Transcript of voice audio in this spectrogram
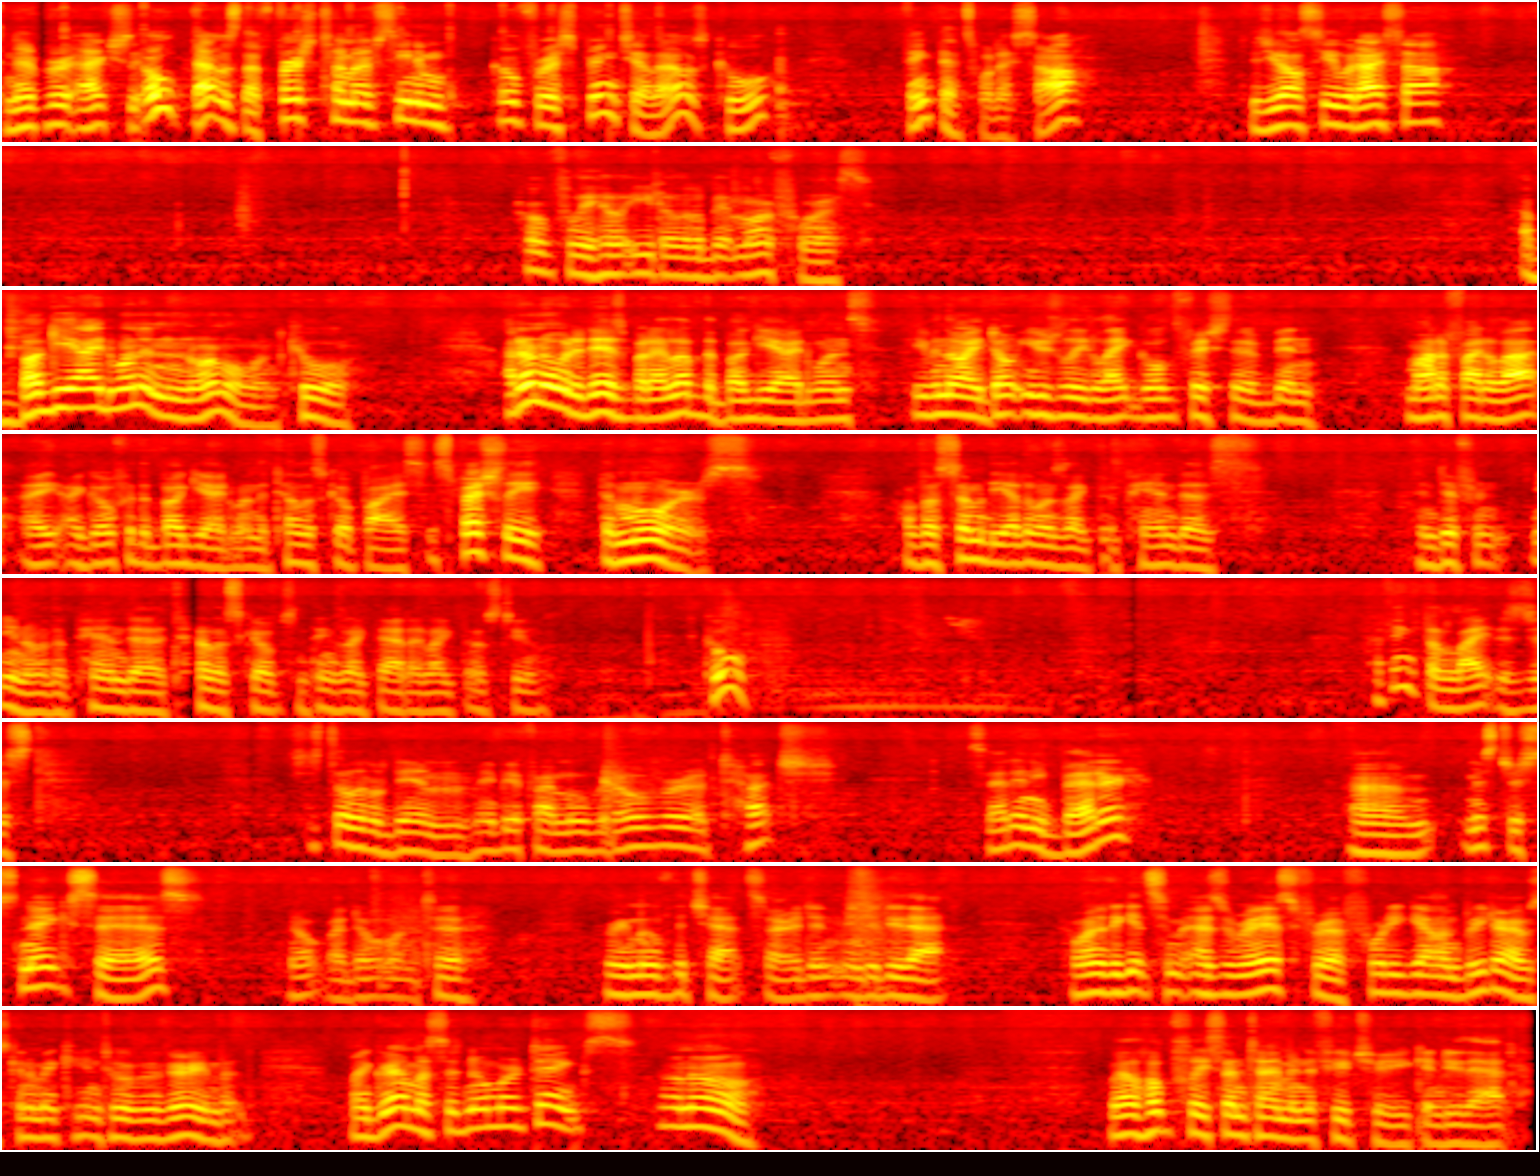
Never actually, oh, that was the first time I've seen him go for a springtail. That was cool. I think that's what I saw. Did you all see what I saw? Hopefully he'll eat a little bit more for us. A buggy-eyed one and a normal one. Cool. I don't know what it is, but I love the buggy-eyed ones. Even though I don't usually like goldfish that have been modified a lot, I, I go for the buggy-eyed one, the telescope eyes, especially the Moors. Although some of the other ones like the pandas and different, you know, the panda telescopes and things like that, I like those too. Cool. I think the light is just, just a little dim. Maybe if I move it over a touch, is that any better? Um, Mr. Snake says, nope, I don't want to remove the chat. Sorry, I didn't mean to do that. I wanted to get some Azureus for a 40 gallon breeder. I was going to make it into a vivarium, but my grandma said no more tanks. Oh no. Well, hopefully sometime in the future you can do that.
